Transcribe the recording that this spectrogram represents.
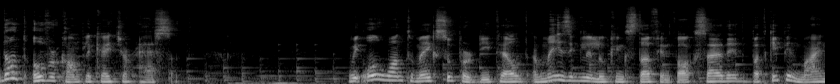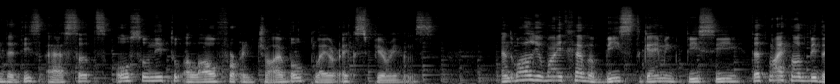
Don't overcomplicate your asset. We all want to make super detailed, amazingly looking stuff in VoxEdit, but keep in mind that these assets also need to allow for enjoyable player experience. And while you might have a beast gaming PC, that might not be the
